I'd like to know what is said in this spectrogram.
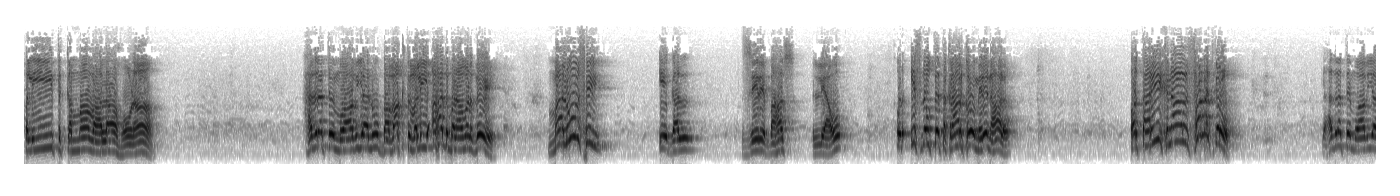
پلیت کما والا ہونا۔ حضرت معاویہ نو وقت ولی عہد بناون دے، معلوم سی یہ گل زیر بحث لیاؤ اور اس دے تکرار کرو میرے نال اور تاریخ نال ثابت کرو کہ حضرت معاویہ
